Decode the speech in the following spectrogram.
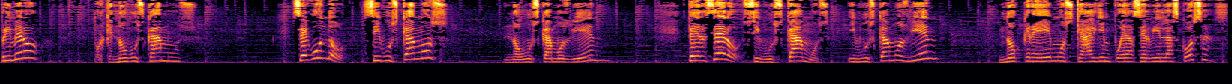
primero, porque no buscamos. Segundo, si buscamos, no buscamos bien. Tercero, si buscamos y buscamos bien, no creemos que alguien pueda hacer bien las cosas.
